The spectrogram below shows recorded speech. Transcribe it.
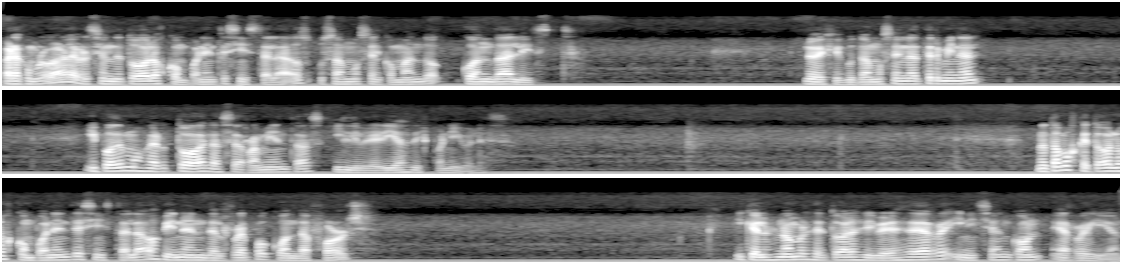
Para comprobar la versión de todos los componentes instalados usamos el comando conda list. Lo ejecutamos en la terminal y podemos ver todas las herramientas y librerías disponibles. Notamos que todos los componentes instalados vienen del repo condaforge y que los nombres de todas las librerías de R inician con R-.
